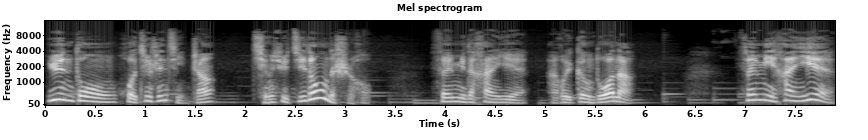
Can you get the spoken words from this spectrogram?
运动或精神紧张、情绪激动的时候，分泌的汗液还会更多呢。分泌汗液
